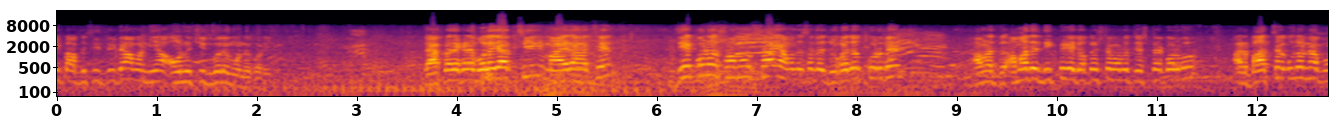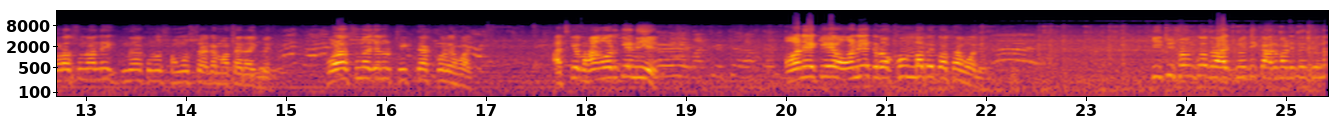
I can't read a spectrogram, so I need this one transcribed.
এই পাবলিসিটিটা আমার নিয়ে অনুচিত বলে মনে করি। আপনাদের এখানে বলে যাচ্ছি, মায়েরা আছেন। যে কোনো সমস্যায় আমাদের সাথে যোগাযোগ করবেন। আমরা আমাদের দিক থেকে যথেষ্ট ভাবে চেষ্টা করব। আর বাচ্চাগুলো না পড়াশোনা নেই, না কোনো সমস্যা এটা মাথায় রাখবেন। পড়াশোনা যেন ঠিকঠাক করে হয়। আজকে ভাঙরকে নিয়ে অনেকে অনেক রকম ভাবে কথা বলে। কিছু সংখ্যক রাজনৈতিক কারবারিদের জন্য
